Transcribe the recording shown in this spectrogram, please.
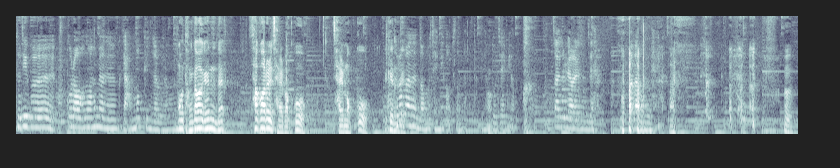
드립을 부끄러워서 하면은 그게 안 먹힌다고요. 어, 당당하게 했는데 사과를 잘 받고 잘 먹고 이렇게 아, 그러면은 너무 재미가 없었나 보다. 그냥 어. 노잼이었고. 짜주려고 했는데 못 받아먹네. 어.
